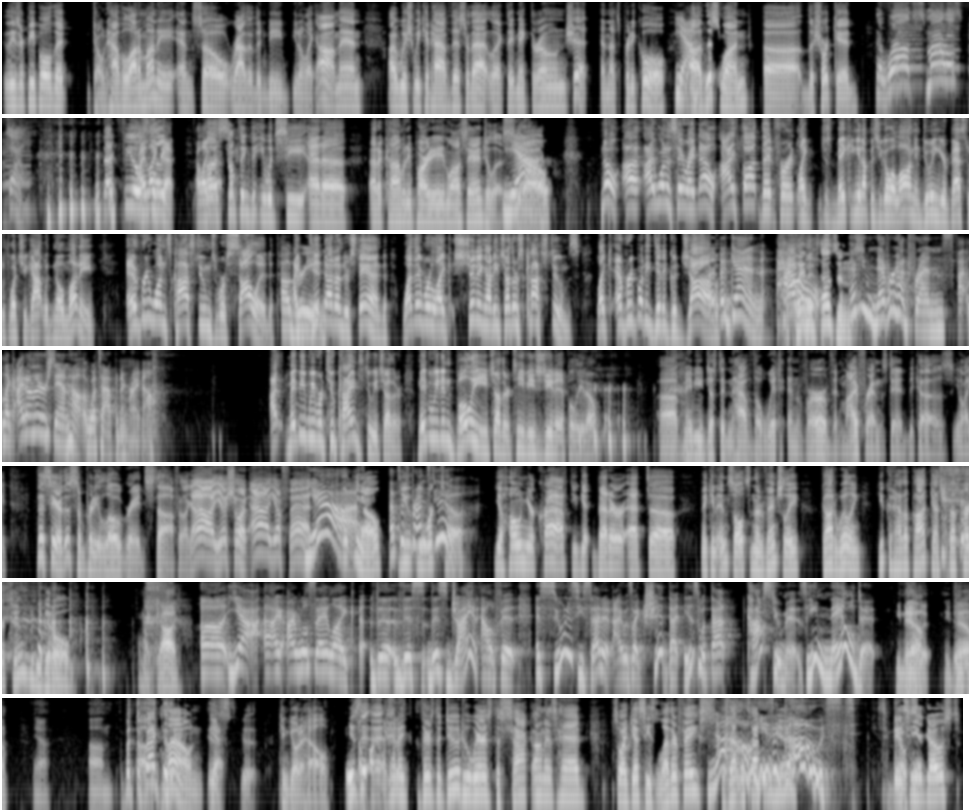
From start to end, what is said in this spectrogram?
these are people that don't have a lot of money and so rather than be you know like oh man I wish we could have this or that like they make their own shit and that's pretty cool. Yeah. Uh this one uh the short kid The world's smallest giant. that feels I like, that. I like uh, that. something that you would see at a at a comedy party in Los Angeles. Yeah. You know? No, I, I want to say right now, I thought that for like just making it up as you go along and doing your best with what you got with no money, everyone's costumes were solid. Agreed. I did not understand why they were like shitting on each other's costumes. Like everybody did a good job. A- Again, how have you never had friends? I, like I don't understand how what's happening right now. I, maybe we were too kind to each other. Maybe we didn't bully each other. TV's Gina Ippolito. Uh, maybe you just didn't have the wit and verve that my friends did because, you know, like this here, this is some pretty low grade stuff. They're like, oh, you're short. Ah, you're fat. yeah, But, you know, that's what you, you friends work do. to- you hone your craft, you get better at uh, making insults, and then eventually, God willing, you could have a podcast about cartoons when you get old. oh my God. Uh, yeah, I, I will say like the this this giant outfit. As soon as he said it, I was like, shit, that is what that costume is. He nailed it. He nailed Yeah. it. He did. Yeah. Yeah. Um, but the Uh, fact that clown is, Yes. uh, can go to hell. Is No, it? uh, and I, there's the dude who wears the sack on his head. So I guess he's Leatherface. No, is that what's he's happening a here? ghost. He's a Is he a ghost?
